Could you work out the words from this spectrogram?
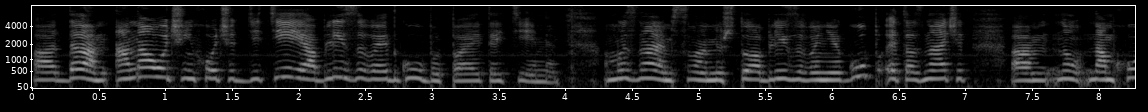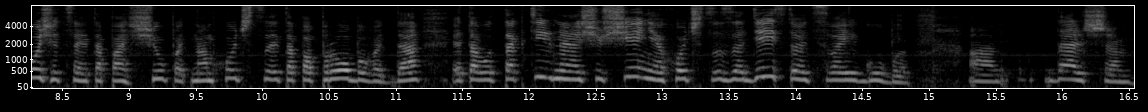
А, да, она очень хочет детей и облизывает губы по этой теме. Мы знаем с вами, что облизывание губ это значит, а, ну, нам хочется это пощупать, нам хочется это попробовать, да, это вот тактильное ощущение, хочется задействовать свои губы. А, дальше.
